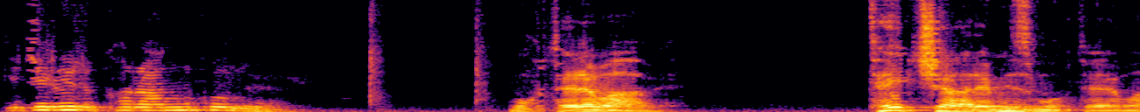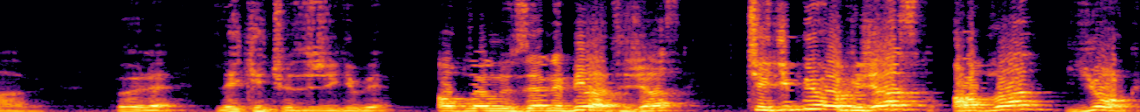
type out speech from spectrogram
geceleri karanlık oluyor. Muhterem abi. Tek çaremiz muhterem abi. Böyle leke çözücü gibi. Ablanın üzerine bir atacağız. Çekip bir bakacağız. Ablan yok.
